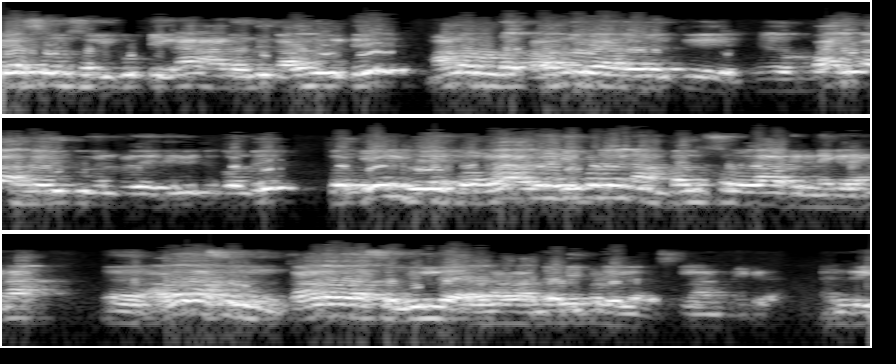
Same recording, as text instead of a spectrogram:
பேசணும்னு சொல்லி கூப்பிட்டீங்கன்னா நான் வந்து கலந்துக்கிட்டு மாணவர்களோட கலந்துரையாடலுக்கு வாய்ப்பாக இருக்கும் என்பதை தெரிவித்துக் கொண்டு கேள்வி போகலாம் அதன் அடிப்படையில் நான் பதில் சொல்லலாம் அப்படின்னு நினைக்கிறேன். ஏன்னா அவகாசம் கால அவகாசம் இல்லை. அதனால அந்த அடிப்படையில வச்சுக்கலாம்னு நினைக்கிறேன். நன்றி.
